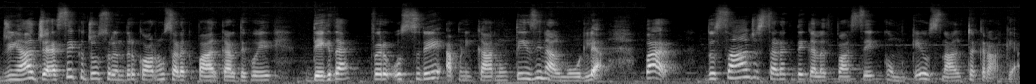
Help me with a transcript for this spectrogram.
ਜੀ ਹਾਂ, ਜੈਸੇ ਜੋ ਸੁਰਿੰਦਰ ਕੌਰ ਨੂੰ ਸੜਕ ਪਾਰ ਕਰਦੇ ਹੋਏ ਦੇਖਦਾ ਫਿਰ ਉਸਨੇ ਆਪਣੀ ਕਾਰ ਨੂੰ ਤੇਜ਼ੀ ਨਾਲ ਮੋੜ ਲਿਆ। ਪਰ ਦੁਸਾਂਝ ਸੜਕ ਦੇ ਗਲਤ ਪਾਸੇ ਘੁੰਮ ਕੇ ਉਸ ਨਾਲ ਟਕਰਾ ਗਿਆ।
